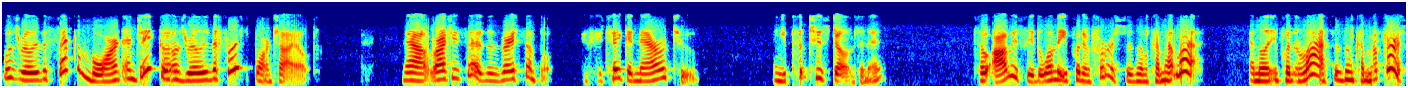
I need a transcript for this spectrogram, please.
was really the second born, and Jacob was really the firstborn child. Now, Rashi says it's very simple. If you take a narrow tube and you put two stones in it, so obviously the one that you put in first is going to come out last, and the one you put in last is going to come out first.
